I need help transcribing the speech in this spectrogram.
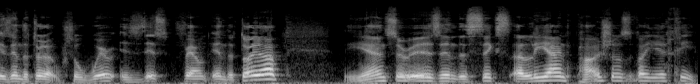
is in the Torah. So where is this found in the Torah? The answer is in the sixth Aliyah in Parshas Vayechi.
